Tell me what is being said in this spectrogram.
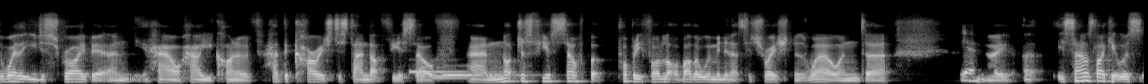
the way that you describe it and how how you kind of had the courage to stand up for yourself and not just for yourself but probably for a lot of other women in that situation as well and uh, yeah you know, uh, it sounds like it was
